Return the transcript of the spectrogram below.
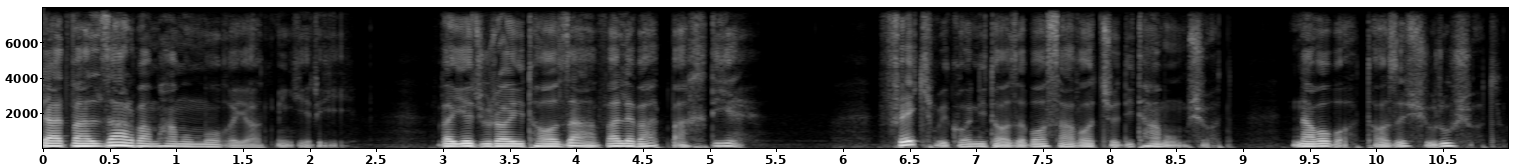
جدول ضربم همون موقع یاد می‌گیری. و یه جورایی تازه اول بدبختیه. فکر می‌کنی تازه با سواد شدی تموم شد. نه تازه شروع شد.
